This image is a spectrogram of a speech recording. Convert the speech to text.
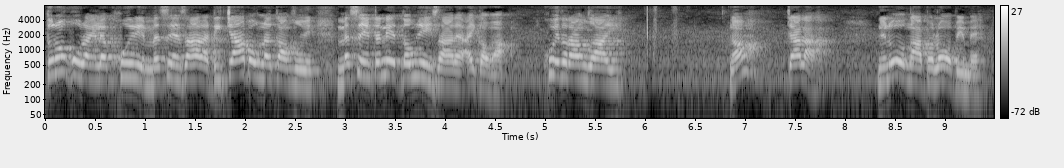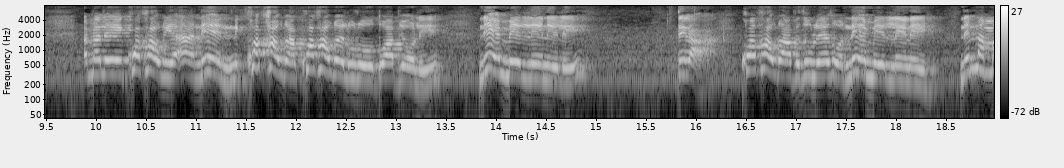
သူတို့ကိုယ်တိုင်လည်းခွေးတွေမစင်စားတာဒီကြားပုံနဲ့ကောင်ဆိုရင်မစင်တစ်နေ့သုံးချိန်စားတယ်အဲ့ကောင်ကခွေးတောင်စားကြီးနော်ကြားလားနင်တို့ငါဘလော့ပေးမယ်အမလေးခွက်ခောက်နေအဲ့နင့်ခွက်ခောက်တာခွက်ခောက်တဲ့လူတို့သွားပြောလေနင့်အမေလင်းနေလေတိလားခွက်ခောက်တာဘာလို့လဲဆိုတော့နင့်အမေလင်းနေနင့်နှမ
